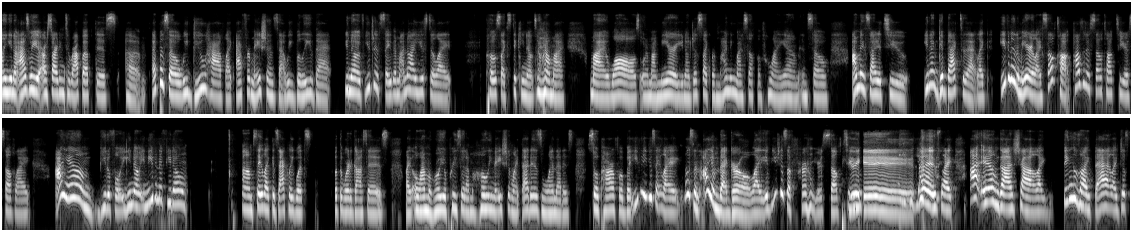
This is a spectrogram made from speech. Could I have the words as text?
you know as we are starting to wrap up this um, episode we do have like affirmations that we believe that you know if you just say them i know i used to like post like sticky notes around my my walls or my mirror, you know, just like reminding myself of who I am. And so I'm excited to, you know, get back to that. Like, even in the mirror, like self talk, positive self talk to yourself, like, I am beautiful, you know, and even if you don't um, say like exactly what's what the word of God says, like, oh, I'm a royal priesthood, I'm a holy nation. Like that is one that is so powerful. But even if you say, like, listen, I am that girl, like if you just affirm yourself too, yes, like I am God's child, like things like that, like just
